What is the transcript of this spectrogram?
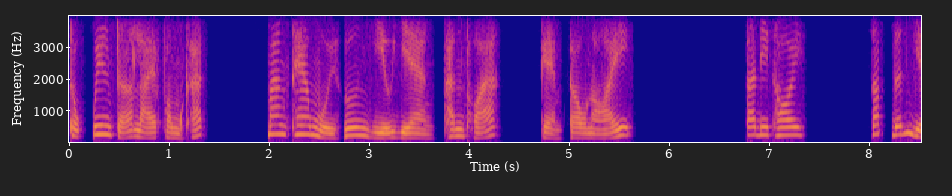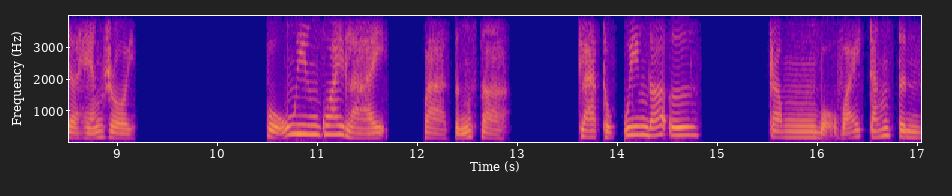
Thục Quyên trở lại phòng khách, mang theo mùi hương dịu dàng, thanh thoát, kèm câu nói. Ta đi thôi, sắp đến giờ hẹn rồi. Vũ Nguyên quay lại và sững sờ. Là Thục Quyên đó ư. Trong bộ váy trắng tinh,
